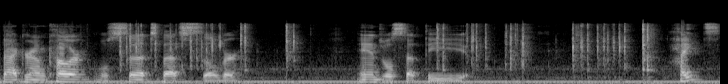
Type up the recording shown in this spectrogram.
Background color, we'll set that silver. And we'll set the height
